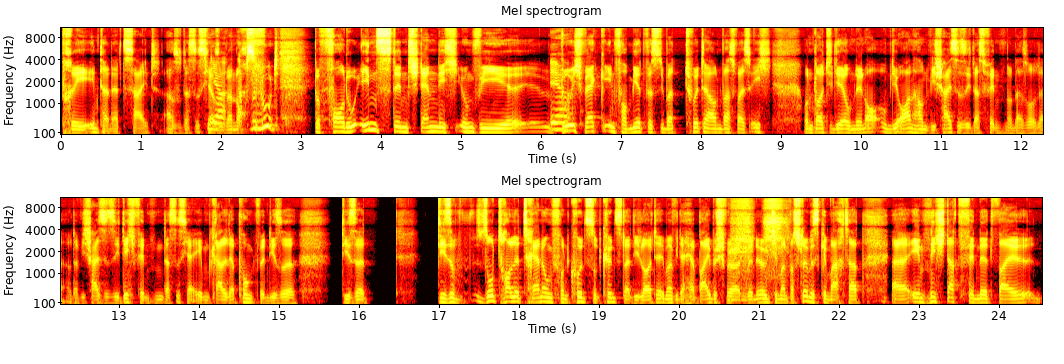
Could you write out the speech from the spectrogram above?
Prä-Internet-Zeit. Also das ist ja, ja, sogar noch, absolut. bevor du instant ständig irgendwie äh, ja. durchweg informiert wirst über Twitter und was weiß ich und Leute dir um, den, um die Ohren hauen, wie scheiße sie das finden oder so oder, oder wie scheiße sie dich finden. Das ist ja eben gerade der Punkt, wenn diese, diese diese so tolle Trennung von Kunst und Künstler, die Leute immer wieder herbeibeschwören, wenn irgendjemand was Schlimmes gemacht hat, äh, eben nicht stattfindet, weil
